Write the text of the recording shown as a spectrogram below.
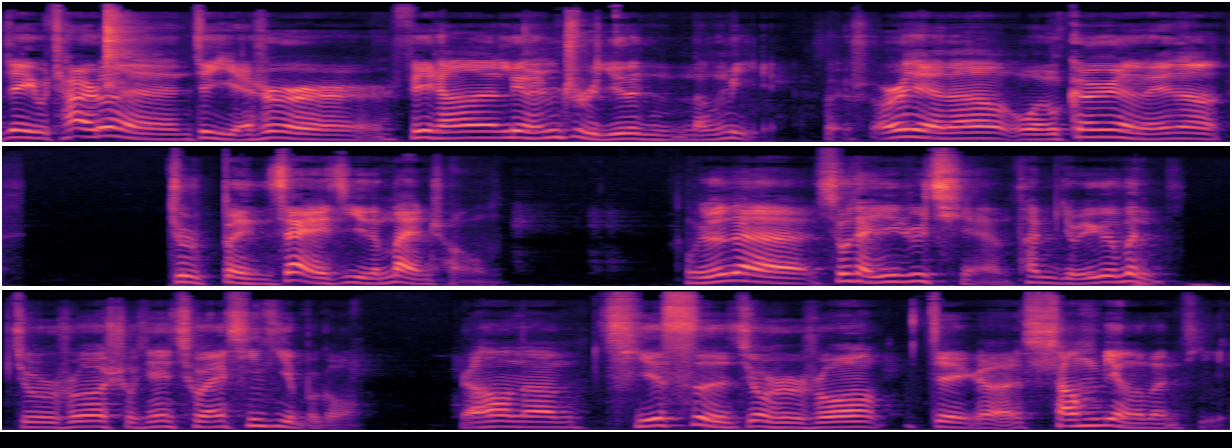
这个查尔顿这也是非常令人质疑的能力。而且呢，我个人认为呢，就是本赛季的曼城，我觉得在休赛期之前，他有一个问题，就是说，首先球员心气不够，然后呢，其次就是说这个伤病的问题，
